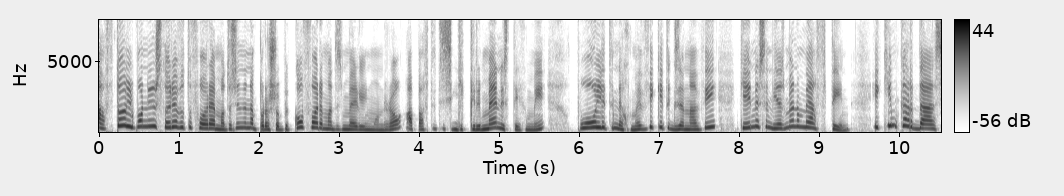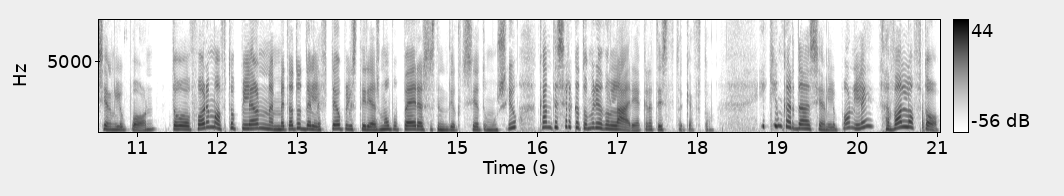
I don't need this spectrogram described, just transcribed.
Αυτό λοιπόν είναι η ιστορία αυτού του φορέματος. Είναι ένα προσωπικό φόρεμα της Μέρλιν Μονρό από αυτή τη συγκεκριμένη στιγμή που όλοι την έχουμε δει και την ξαναδεί και είναι συνδυασμένο με αυτήν. Η Kim Kardashian λοιπόν, το φόρεμα αυτό πλέον μετά τον τελευταίο πληστηριασμό που πέρασε στην ιδιοκτησία του μουσείου, κάνει 4 εκατομμύρια δολάρια. Κρατήστε το και αυτό. Η Kim Kardashian λοιπόν λέει: Θα βάλω αυτό.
